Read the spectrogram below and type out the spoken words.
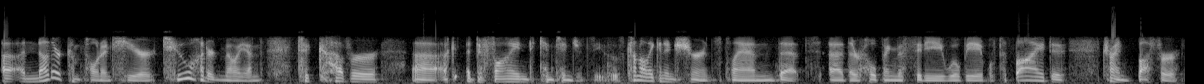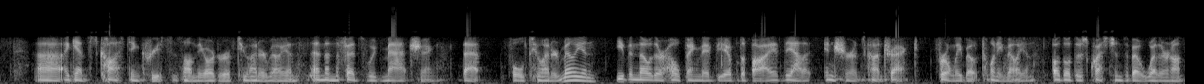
uh, another component here, 200 million, to cover uh, a, a, defined contingency. So it's kind of like an insurance plan that uh, they're hoping the city will be able to buy to try and buffer uh, against cost increases on the order of 200 million. And then the feds would be matching that full 200 million, even though they're hoping they'd be able to buy the insurance contract for only about 20 million. Although there's questions about whether or not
